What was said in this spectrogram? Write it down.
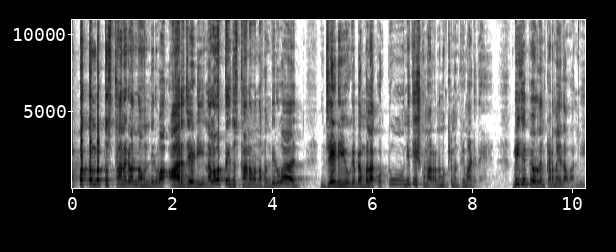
ಎಪ್ಪತ್ತೊಂಬತ್ತು ಸ್ಥಾನಗಳನ್ನು ಹೊಂದಿರುವ ಆರ್ ಜೆ ಡಿ, ನಲವತ್ತೈದು ಸ್ಥಾನವನ್ನು ಹೊಂದಿರುವ ಜೆ ಡಿ ಯುಗೆ ಬೆಂಬಲ ಕೊಟ್ಟು ನಿತೀಶ್ ಕುಮಾರನ್ನು ಮುಖ್ಯಮಂತ್ರಿ ಮಾಡಿದೆ. ಬಿ ಜೆ ಪಿಯವ್ರದ್ದೇನು ಕಡಿಮೆ ಇದಾವ ಅಲ್ಲಿ?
